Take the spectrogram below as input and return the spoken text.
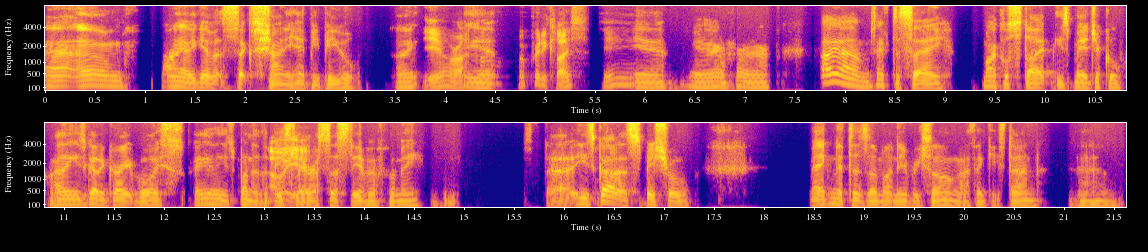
Uh, um, I'm going to give it six shiny happy people. I think. Yeah, all right. Yeah. We're pretty close. Yeah. yeah. Yeah, uh, I um have to say, Michael Stipe, he's magical. I think he's got a great voice. I think he's one of the Oh, best yeah. lyricists ever for me. Uh, he's got a special magnetism on every song. I think he's done. Um,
